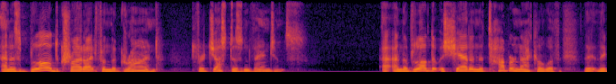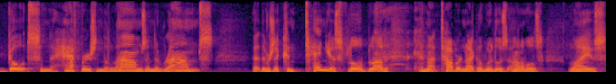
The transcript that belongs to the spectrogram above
and his blood cried out from the ground for justice and vengeance. And the blood that was shed in the tabernacle with the, the goats and the heifers and the lambs and the rams. Uh, there was a continuous flow of blood in that tabernacle where those animals' lives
